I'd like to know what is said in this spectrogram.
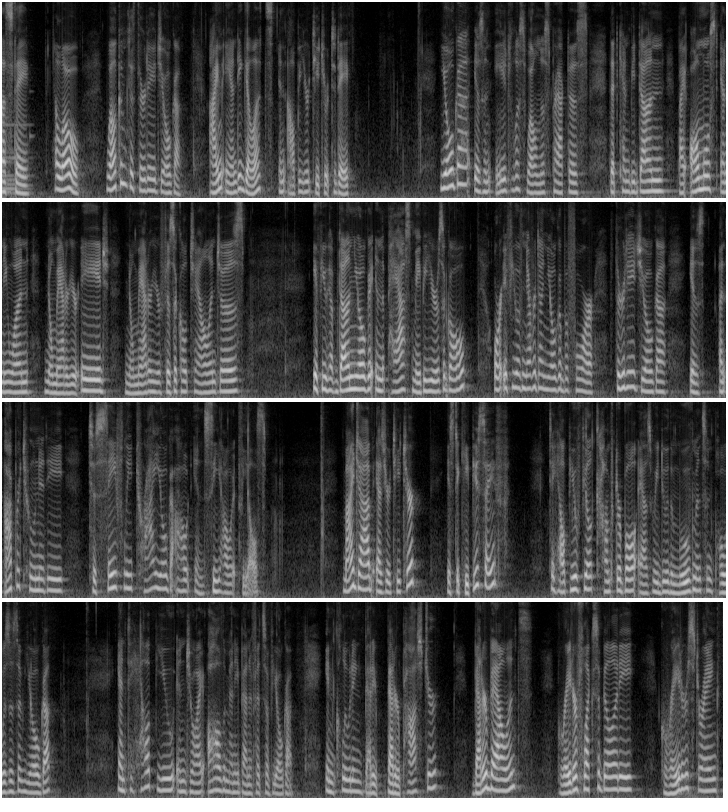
Namaste. Hello. Welcome to Third Age Yoga. I'm Andy Gilats, and I'll be your teacher today. Yoga is an ageless wellness practice that can be done by almost anyone, no matter your age, no matter your physical challenges. If you have done yoga in the past, maybe years ago, or if you have never done yoga before, Third Age Yoga is an opportunity to safely try yoga out and see how it feels. My job as your teacher is to keep you safe, to help you feel comfortable as we do the movements and poses of yoga, and to help you enjoy all the many benefits of yoga, including better, better posture, better balance, greater flexibility, greater strength.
